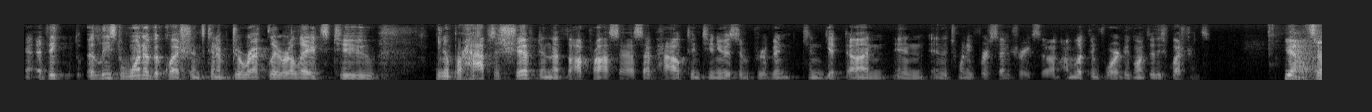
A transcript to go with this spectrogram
I think at least one of the questions kind of directly relates to, you know, perhaps a shift in the thought process of how continuous improvement can get done in, in the 21st century. So I'm looking forward to going through these questions. Yeah, so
